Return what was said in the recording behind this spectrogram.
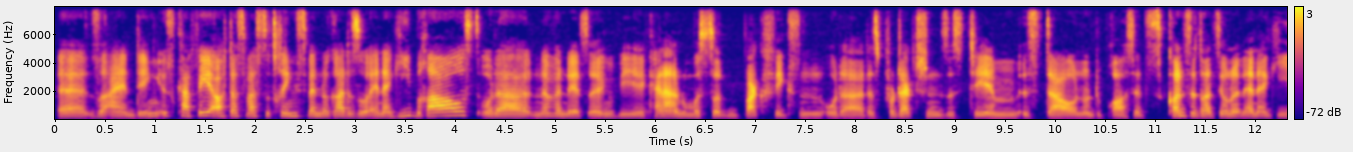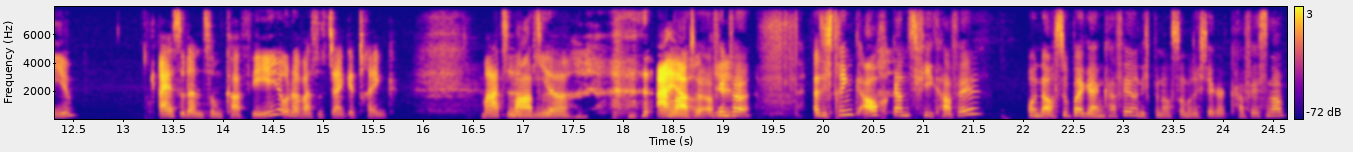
äh, so ein Ding. Ist Kaffee auch das, was du trinkst, wenn du gerade so Energie brauchst? Oder ne, wenn du jetzt irgendwie, keine Ahnung, du musst so einen Bug fixen oder das Production-System ist down und du brauchst jetzt Konzentration und Energie. Eist du dann zum Kaffee oder was ist dein Getränk? Mate, Mate. Bier? ah ja, Mate, auf jeden okay. Fall. Also ich trinke auch ganz viel Kaffee und auch super gern Kaffee und ich bin auch so ein richtiger Kaffeesnob.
